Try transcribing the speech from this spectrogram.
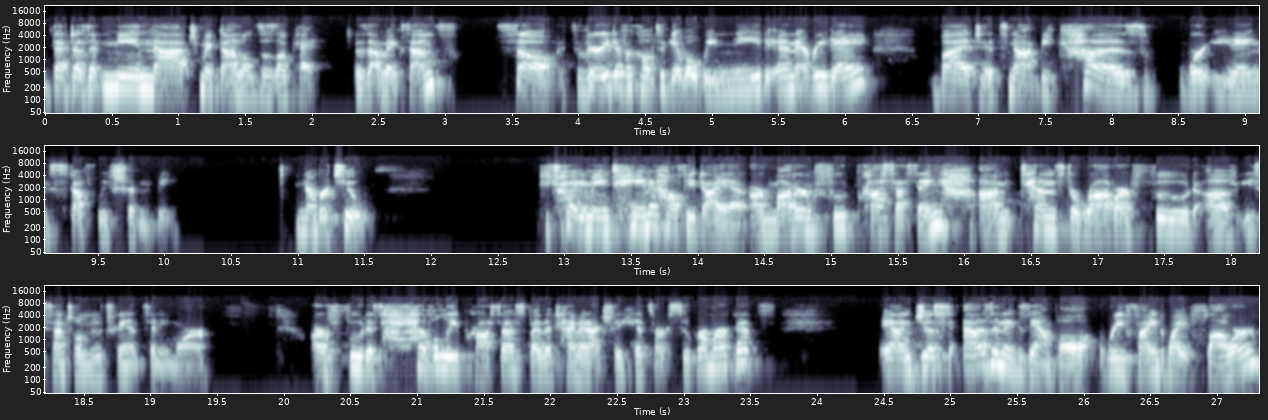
that doesn't mean that McDonald's is okay. Does that make sense? So it's very difficult to get what we need in every day, but it's not because we're eating stuff we shouldn't be. Number two, if you try to maintain a healthy diet, our modern food processing um, tends to rob our food of essential nutrients anymore. Our food is heavily processed by the time it actually hits our supermarkets. And just as an example, refined white flour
